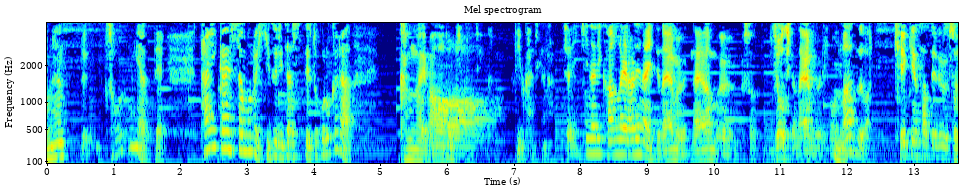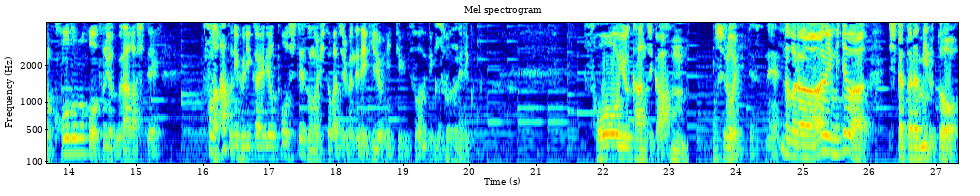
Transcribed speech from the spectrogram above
の辺って、そういうふうにやって、体感したものを引きずり出すっていうところから考えるのをどう作って？いっていう感じかな。じゃあ、いきなり考えられないって悩む、悩む、そう上司が悩むよりも、うんまずは経験させる、その行動の方をとにかく促して、その後に振り返りを通して、その人が自分でできるようにっていうふうに育てていくんですね。そういう感じか。うん。面白いですね。だから、ある意味では、下から見ると、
